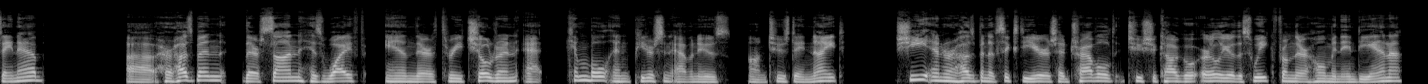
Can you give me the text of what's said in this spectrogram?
Zainab, uh, her husband, their son, his wife, and their three children at Kimball and Peterson Avenues on Tuesday night. She and her husband of 60 years had traveled to Chicago earlier this week from their home in Indiana.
